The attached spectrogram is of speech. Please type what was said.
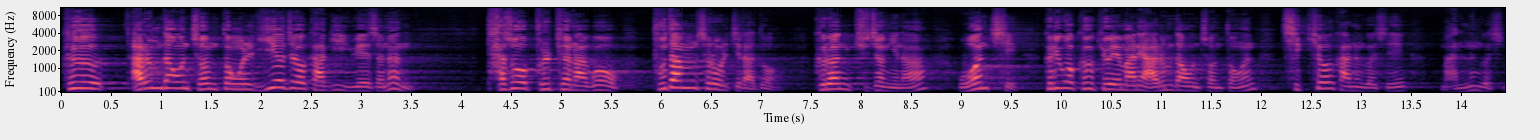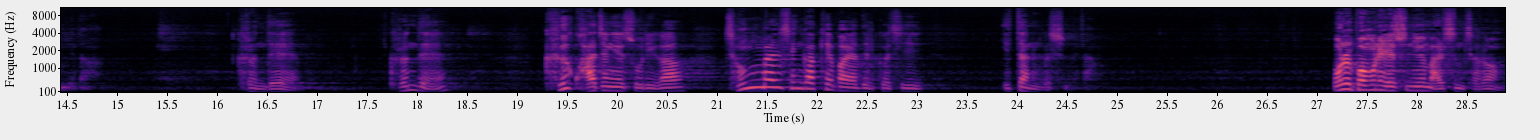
그 아름다운 전통을 이어져 가기 위해서는 다소 불편하고 부담스러울지라도 그런 규정이나 원칙 그리고 그 교회만의 아름다운 전통은 지켜가는 것이 맞는 것입니다. 그런데 그런데 그 과정의 우리가 정말 생각해 봐야 될 것이 있다는 것입니다. 오늘 본문의 예수님의 말씀처럼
